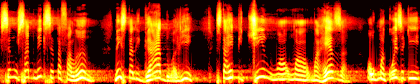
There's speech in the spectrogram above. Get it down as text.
que você não sabe nem que você está falando, nem está ligado ali, está repetindo uma, uma, uma reza, alguma coisa que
